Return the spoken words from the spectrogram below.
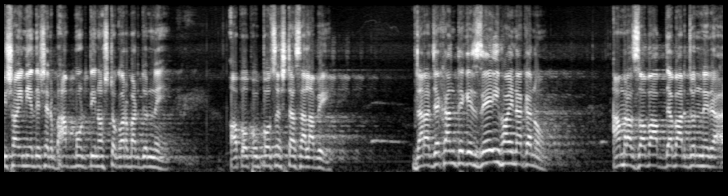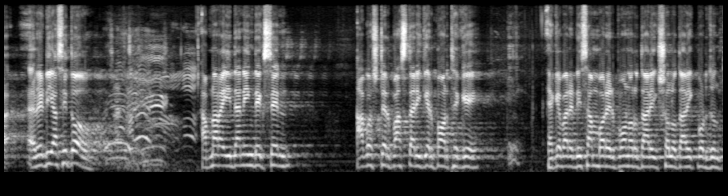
বিষয় নিয়ে, দেশের ভাবমূর্তি নষ্ট করবার জন্যে অপপ্রচেষ্টা চালাবে, যারা যেখান থেকে যেই হয় না কেন, আমরা জবাব দেবার জন্য রেডি আছি তো? আপনারা ইদানিং দেখছেন আগস্টের পাঁচ তারিখের পর থেকে একেবারে ডিসেম্বরের পনেরো তারিখ, ষোলো তারিখ পর্যন্ত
